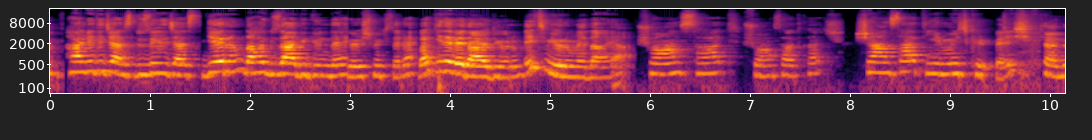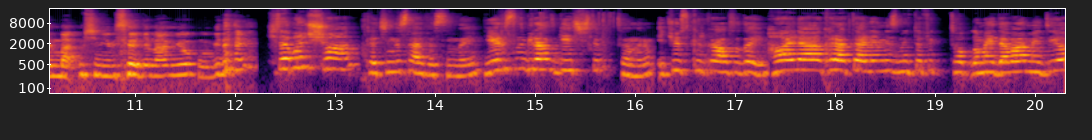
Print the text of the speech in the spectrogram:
Halledeceğiz, düzeleceğiz. Yarın daha güzel güzel bir günde görüşmek üzere. Bak yine veda ediyorum. Etmiyorum vedaya. Şu an saat, şu an saat kaç? Şu an saat 23.45. Kendim bakmışım gibi söylemem yok mu bir de? Kitabın şu an kaçıncı sayfasındayım? Yarısını biraz geçtim sanırım. 246'dayım. Hala karakterlerimiz müttefik toplamaya devam ediyor.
